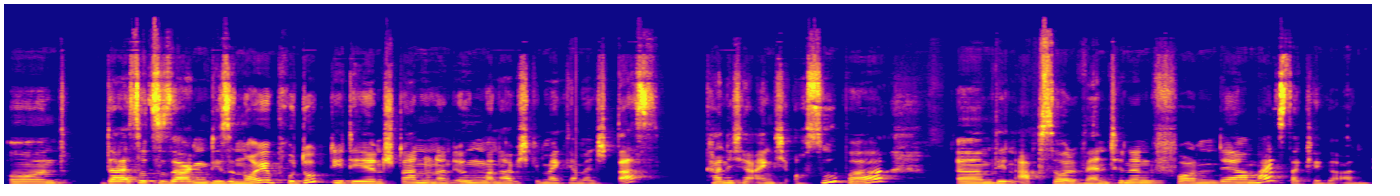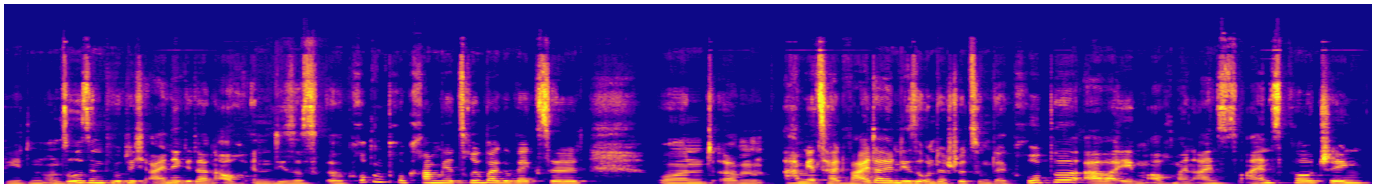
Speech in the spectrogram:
Und da ist sozusagen diese neue Produktidee entstanden und dann irgendwann habe ich gemerkt, ja Mensch, das kann ich ja eigentlich auch super ähm, den Absolventinnen von der Meisterklicke anbieten. Und so sind wirklich einige dann auch in dieses äh, Gruppenprogramm jetzt rüber gewechselt und ähm, haben jetzt halt weiterhin diese Unterstützung der Gruppe, aber eben auch mein 1 zu 1 Coaching.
